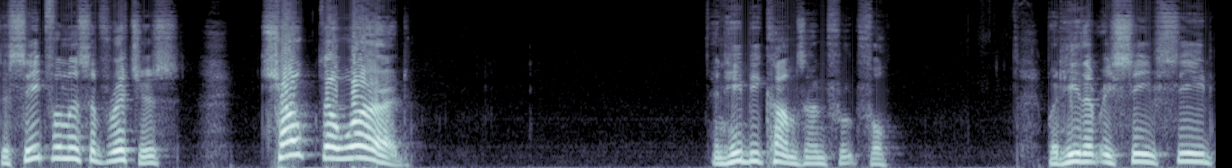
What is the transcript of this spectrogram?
deceitfulness of riches, choke the word, and he becomes unfruitful. But he that receives seed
